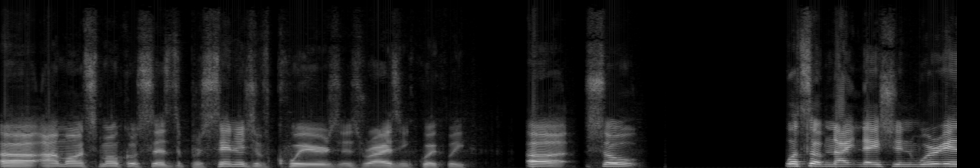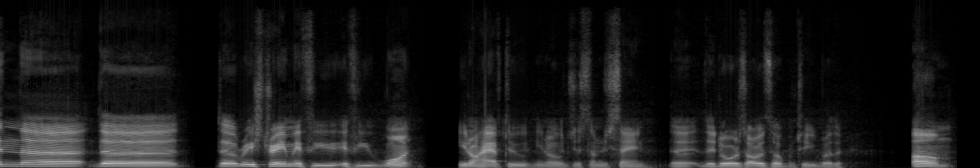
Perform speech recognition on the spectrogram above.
Uh, I'm on Smoko says the percentage of queers is rising quickly. Uh, so what's up, Night Nation? We're in the the the restream if you if you want. You don't have to. You know, just I'm just saying the the door's always open to you, brother. Um,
